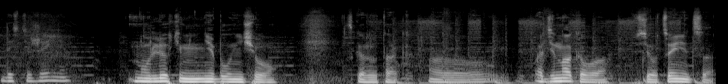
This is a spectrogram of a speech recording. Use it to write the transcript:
достижение? Ну, легким не было ничего, скажу так. Одинаково все ценится,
